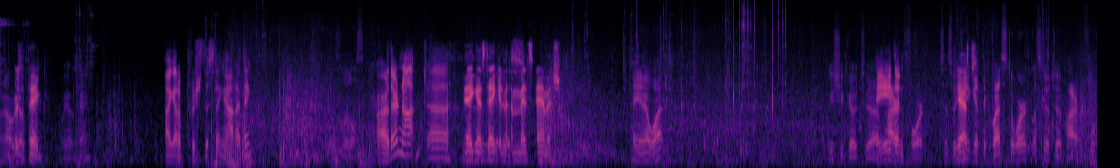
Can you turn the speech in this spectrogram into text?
Oh no! Are we Where's the okay? pig? Are we okay? I gotta push this thing out, I think. Feels a little scary. Are there not, uh... Pig has let me get taken immense damage. Hey, you know what? We should go to a Hey, pirate fort. Since we Yes. can't get the quest to work, let's go to a pirate fort.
